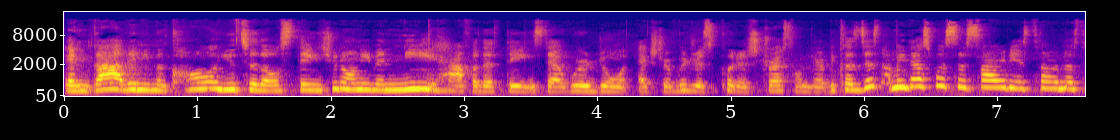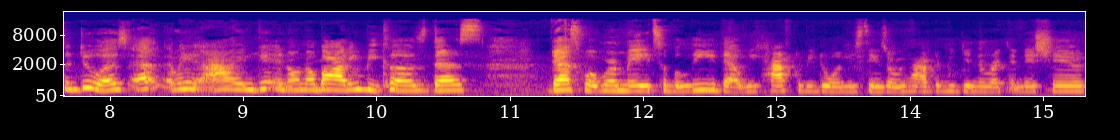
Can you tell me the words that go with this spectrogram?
And God didn't even call you to those things. You don't even need half of the things that we're doing extra. We're just putting stress on there because this, I mean, that's what society is telling us to do. I mean, I ain't getting on nobody because that's that's what we're made to believe that we have to be doing these things or we have to be getting the recognition,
